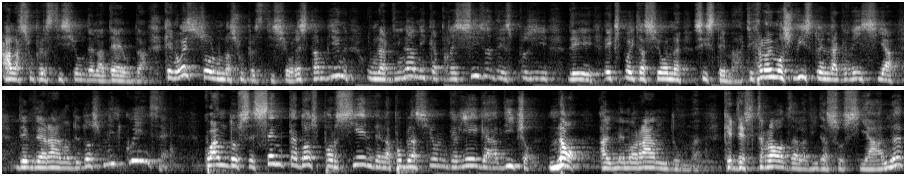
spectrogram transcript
a la superstición de la deuda, que no es solo una superstición, es también una dinámica precisa de, de, explotación sistemática. Lo hemos visto en la Grecia del verano de 2015, cuando 62% de la población griega ha dicho no al memorándum che destrozza la vita sociale,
